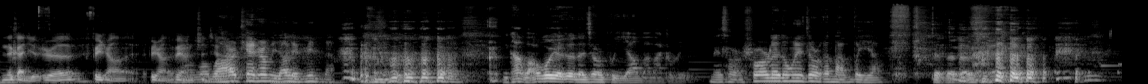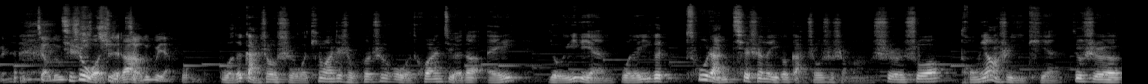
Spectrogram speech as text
你的感觉是非常非常非常直我我还。是天生比较灵敏的，你看玩过乐队的就是不一样吧，马助理？没错，说出来东西就是跟咱们不一样。对对对对。角度其实我觉得啊角度不一样，我的感受是我听完这首歌之后，我突然觉得，哎，有一点我的一个突然切身的一个感受是什么？是说同样是一天，就是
